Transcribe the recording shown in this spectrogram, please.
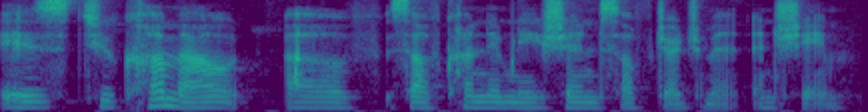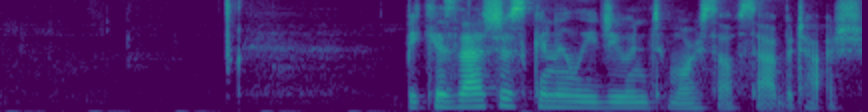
is to come out of self condemnation, self judgment, and shame. Because that's just going to lead you into more self sabotage.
